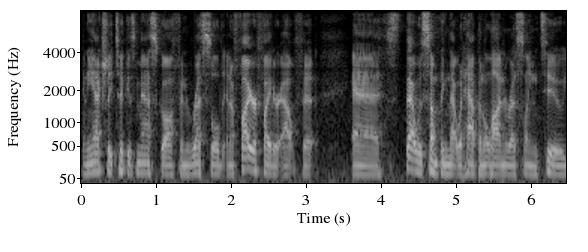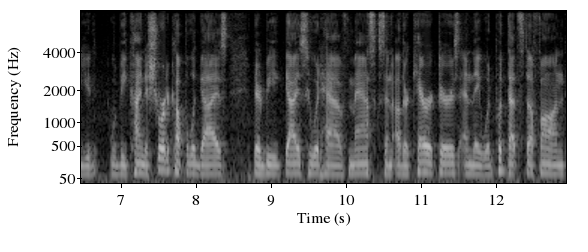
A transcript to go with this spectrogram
and he actually took his mask off and wrestled in a firefighter outfit. As that was something that would happen a lot in wrestling too. You would be kind of short a couple of guys. There'd be guys who would have masks and other characters, and they would put that stuff on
